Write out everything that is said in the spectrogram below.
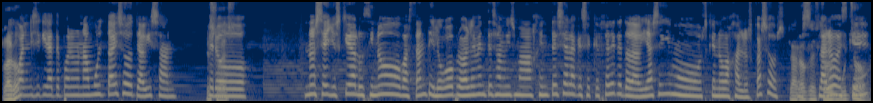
Claro. Igual ni siquiera te ponen una multa y solo te avisan. eso Pero no sé, yo es que alucino bastante y luego probablemente esa misma gente sea la que se queje de que todavía seguimos que no bajan los casos. Claro Pues que claro, es mucho, que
